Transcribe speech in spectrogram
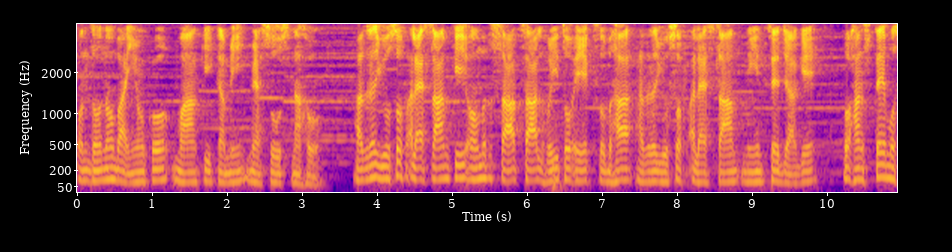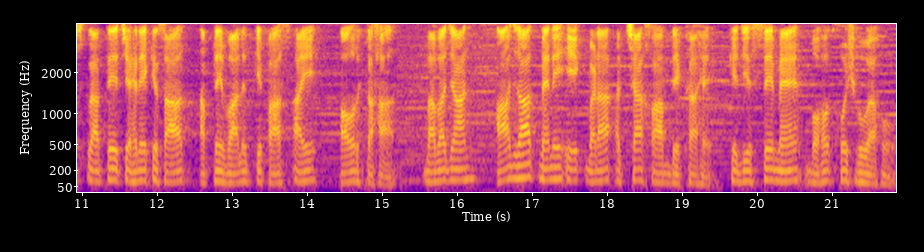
उन दोनों भाइयों को माँ की कमी महसूस न हो। हज़रत यूसुफ अलैहिस्सलाम की उम्र सात साल हुई तो एक सुबह हज़रत यूसुफ अलैहिस्सलाम नींद से जागे तो हँसते मुस्कुराते चेहरे के साथ अपने वालिद के पास आए और कहा, बाबा जान, आज रात मैंने एक बड़ा अच्छा ख्वाब देखा है कि जिससे मैं बहुत खुश हुआ हूँ।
